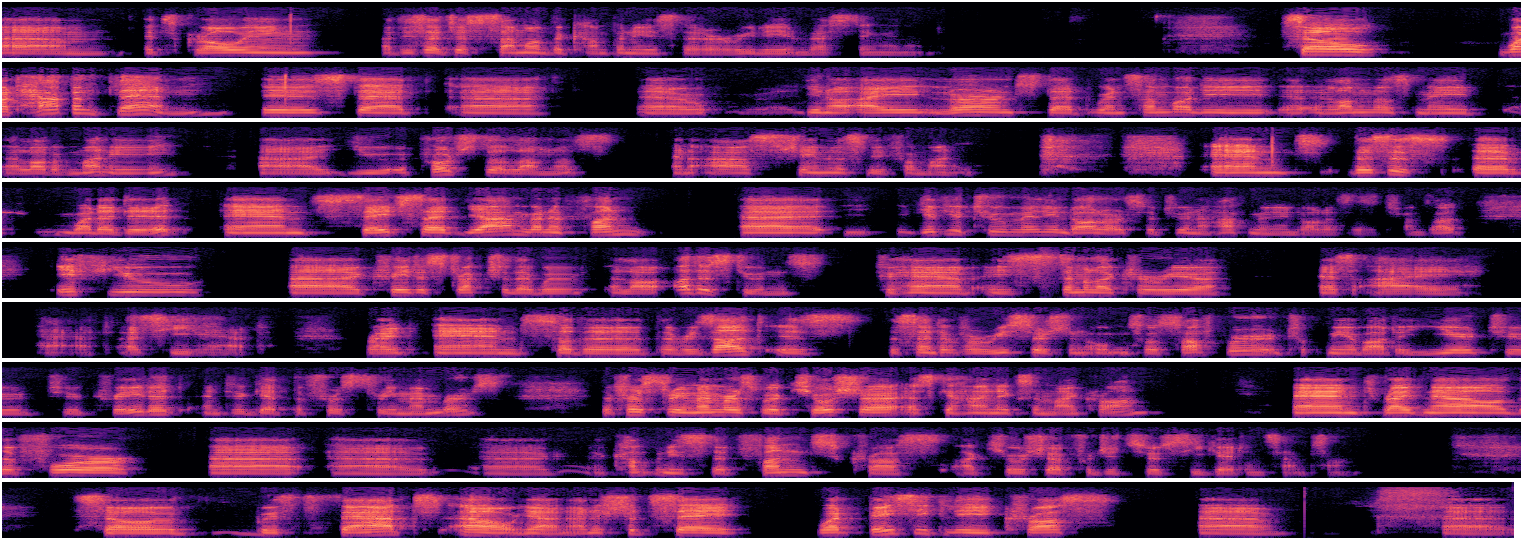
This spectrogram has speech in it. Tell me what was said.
Um, it's growing. Uh, these are just some of the companies that are really investing in it. So what happened then is that, uh, uh, you know, I learned that when somebody, alumnus made a lot of money, uh, you approach the alumnus and ask shamelessly for money. and this is uh, what I did. And Sage said, yeah, I'm going to fund, uh, give you $2 million or two and a half million dollars as it turns out, if you uh, create a structure that would allow other students to have a similar career as I had, as he had right? And so the, the result is the Center for Research in Open Source Software. It took me about a year to, to create it and to get the first three members. The first three members were Kioxia, SK Hynix, and Micron. And right now, the four uh, uh, uh, companies that fund CROSS are Kioxia, Fujitsu, Seagate, and Samsung. So with that, oh yeah, and I should say what basically CROSS uh, uh,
